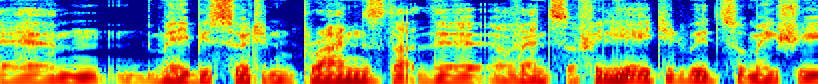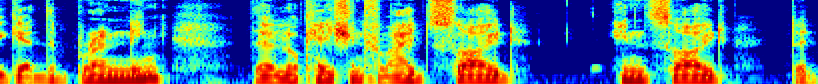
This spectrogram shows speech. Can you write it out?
Um, maybe certain brands that the event's affiliated with. So make sure you get the branding, the location from outside, inside, the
